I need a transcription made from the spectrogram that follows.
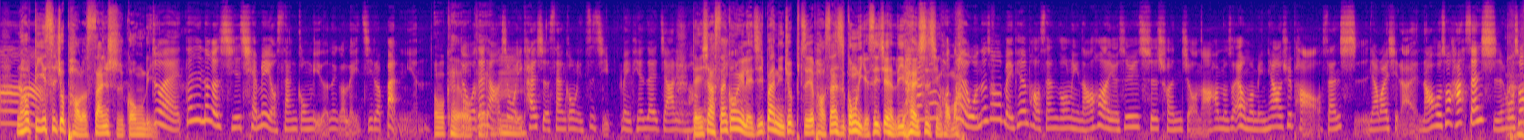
啊、然后第一次就跑了三十公里。对，但是那个其实前面有三公里的那个累积了半年。OK，对，我在讲的是我一开始的三公里自己每天在家里。等一下，三公里累积半年就直接跑三十公里，也是一件很厉害的事情，好吗？对，我那时候每天跑三公里，然后后来有一次去吃春酒，然后他们说，哎、欸，我们明天要去跑三十，你要不要一起来？然后我说，哈，三十，我说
